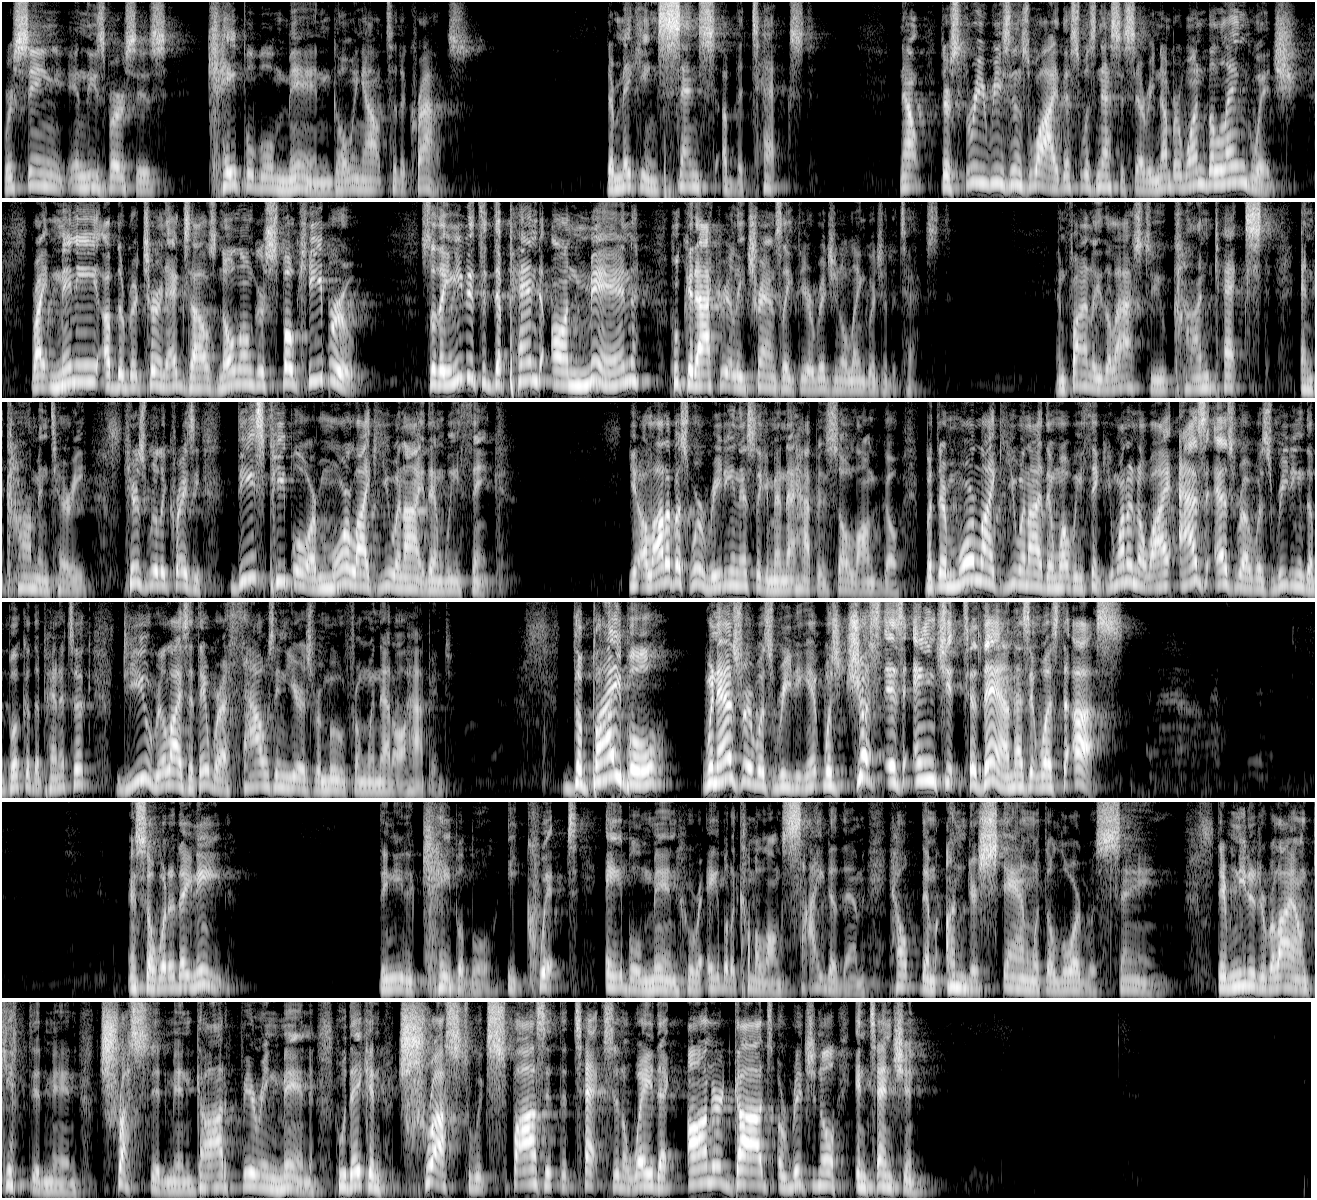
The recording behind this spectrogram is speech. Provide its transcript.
we're seeing in these verses capable men going out to the crowds. They're making sense of the text. Now, there's three reasons why this was necessary. Number one, the language, right? Many of the returned exiles no longer spoke Hebrew. So they needed to depend on men who could accurately translate the original language of the text. And finally, the last two context and commentary. Here's really crazy these people are more like you and I than we think. You know, a lot of us, we're reading this thinking, man, that happened so long ago. But they're more like you and I than what we think. You want to know why? As Ezra was reading the book of the Pentateuch, do you realize that they were a thousand years removed from when that all happened? The Bible, when Ezra was reading it, was just as ancient to them as it was to us. And so, what do they need? They needed capable, equipped, able men who were able to come alongside of them, help them understand what the Lord was saying. They needed to rely on gifted men, trusted men, God fearing men who they can trust to exposit the text in a way that honored God's original intention.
